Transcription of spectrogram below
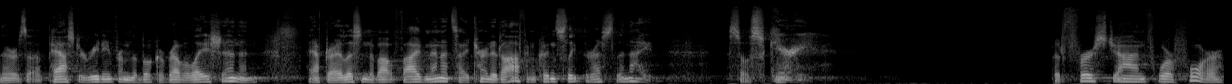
there was a pastor reading from the book of Revelation. And after I listened about five minutes, I turned it off and couldn't sleep the rest of the night. So scary. But 1 John 4 4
